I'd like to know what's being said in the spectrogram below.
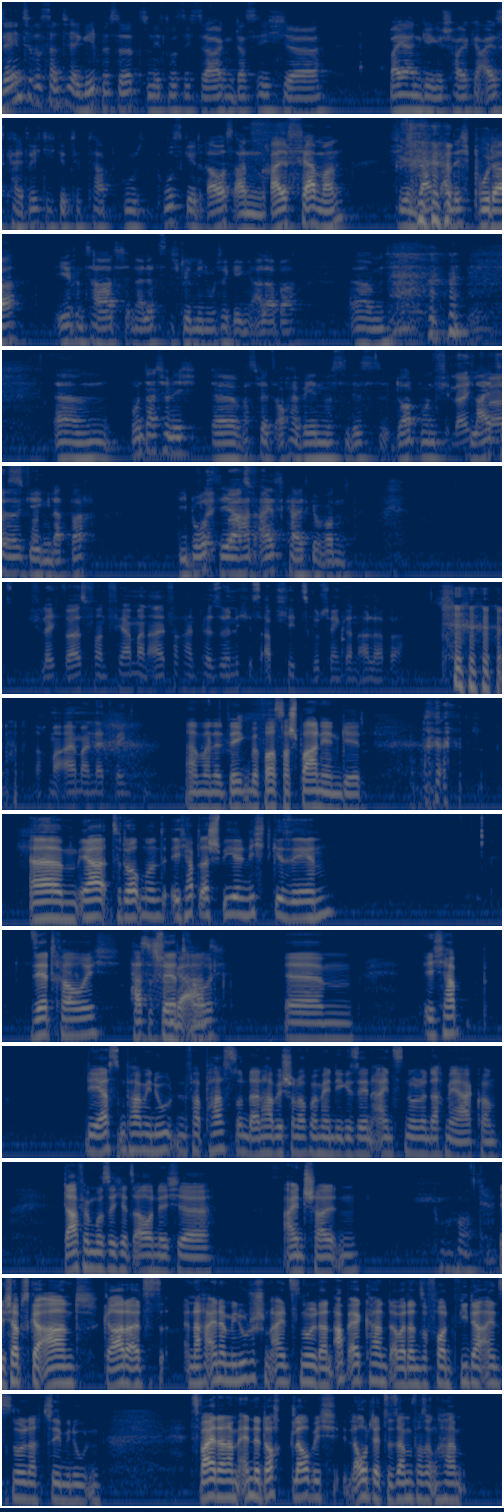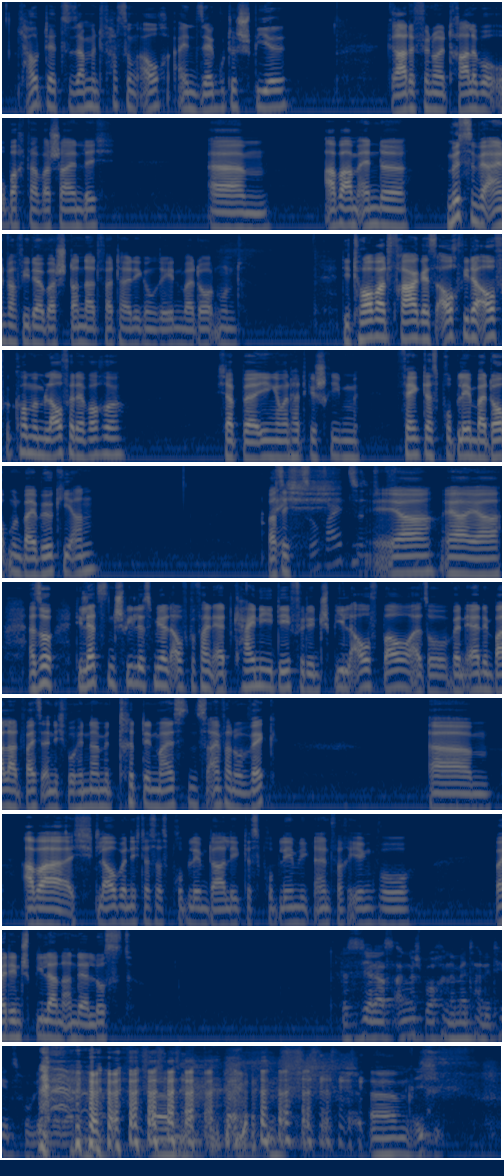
Sehr interessante Ergebnisse. Zunächst muss ich sagen, dass ich äh, Bayern gegen Schalke eiskalt richtig getippt habe. Gruß, geht raus an Ralf Fährmann. Vielen Dank an dich, Bruder. Ehrentat in der letzten Spielminute gegen Alaba. Ähm, ähm, und natürlich, äh, was wir jetzt auch erwähnen müssen, ist Dortmunds Vielleicht Pleite gegen Gladbach. Die Borussia hat eiskalt gewonnen. Vielleicht war es von Fährmann einfach ein persönliches Abschiedsgeschenk an Alaba. Nochmal einmal nett winken. Aber deswegen, bevor es nach Spanien geht. ähm, ja, zu Dortmund. Ich habe das Spiel nicht gesehen. Sehr traurig. Hast du es Sehr schon geahnt? traurig. Ähm, ich habe die ersten paar Minuten verpasst und dann habe ich schon auf meinem Handy gesehen 1-0 und dachte mir, ja komm, dafür muss ich jetzt auch nicht äh, einschalten. Ich habe es geahnt, gerade als nach einer Minute schon 1-0 dann aberkannt, aber dann sofort wieder 1-0 nach 10 Minuten. Es war ja dann am Ende doch, glaube ich, laut der Zusammenfassung laut der Zusammenfassung auch ein sehr gutes Spiel. Gerade für neutrale Beobachter wahrscheinlich. Ähm, aber am Ende müssen wir einfach wieder über Standardverteidigung reden bei Dortmund. Die Torwartfrage ist auch wieder aufgekommen im Laufe der Woche. Ich habe, äh, irgendjemand hat geschrieben, fängt das Problem bei Dortmund bei Böki an. Was Echt? ich. So ja, ja, ja. Also die letzten Spiele ist mir halt aufgefallen, er hat keine Idee für den Spielaufbau. Also wenn er den Ball hat, weiß er nicht wohin damit, tritt den meistens einfach nur weg. Ähm, aber ich glaube nicht, dass das Problem da liegt. Das Problem liegt einfach irgendwo bei den Spielern an der Lust. Das ist ja das angesprochene Mentalitätsproblem. ähm, ähm, ich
